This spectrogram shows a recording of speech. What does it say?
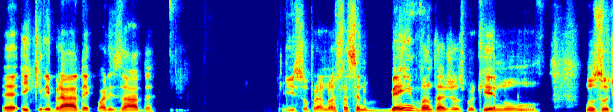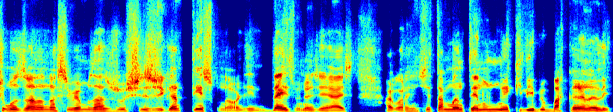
é, equilibrada, equalizada. Isso para nós está sendo bem vantajoso, porque no, nos últimos anos nós tivemos ajustes gigantescos, na ordem de 10 milhões de reais. Agora a gente está mantendo um equilíbrio bacana ali.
